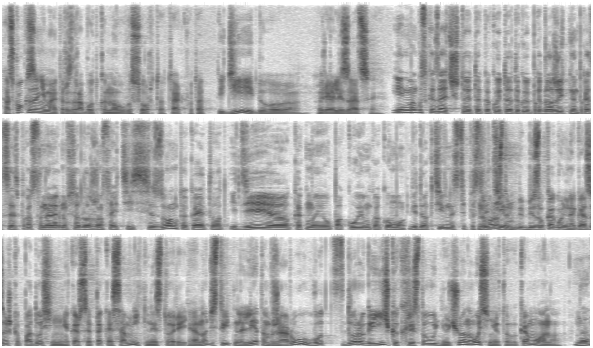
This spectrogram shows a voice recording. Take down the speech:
А сколько занимает разработка нового сорта? Так вот от идеи до реализации? Я не могу сказать, что это какой-то такой продолжительный процесс. Просто, наверное, все должно сойтись. Сезон, какая-то вот идея, как мы ее упакуем, какому виду активности посвятим. Ну, просто безалкогольная газешка под осень, мне кажется, это такая сомнительная история. И оно действительно летом в жару, вот дорого яичко к Христову дню. Чего оно осенью-то? Кому оно? Да,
